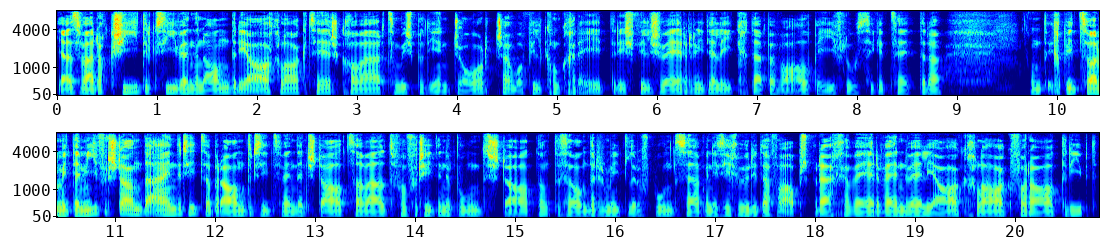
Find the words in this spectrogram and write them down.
ja, es wäre doch gescheiter gewesen, wenn eine andere Anklage zuerst wäre, zum Beispiel die in Georgia, die viel konkreter ist, viel schwerere Delikte, eben Wahlbeeinflussung etc. Und ich bin zwar mit dem einverstanden einerseits, aber andererseits, wenn dann Staatsanwälte von verschiedenen Bundesstaaten und der Sonderermittler auf Bundesebene sich würde davon absprechen, wer wenn welche Anklage vorantreibt,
